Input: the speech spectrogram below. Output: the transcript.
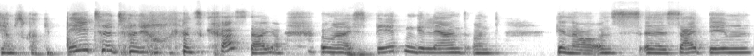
die haben sogar gebetet, fand ich auch ganz krass. Da ja, irgendwann habe ich mhm. beten gelernt und genau, und äh, seitdem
